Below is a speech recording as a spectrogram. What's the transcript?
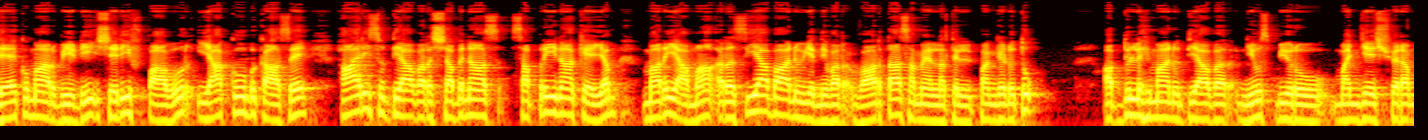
Jayakumar V D Sharif Pavoor Yakub Kase Haris Udyavar Shabanas Sapreena K M Mariyama Rasiya Banu എന്നിവർ വാർത്താ സമ്മേളനത്തിൽ പങ്കെടുത്തു. Abdul Rahman Udyavar news bureau Manjeshwaram.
